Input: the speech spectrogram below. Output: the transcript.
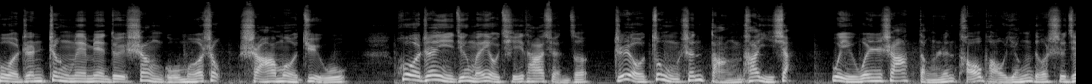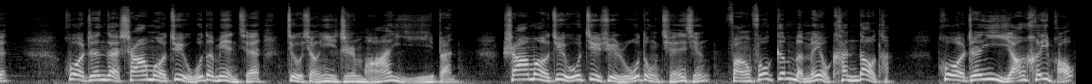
霍真正面面对上古魔兽沙漠巨无，霍真已经没有其他选择，只有纵身挡他一下，为温莎等人逃跑赢得时间。霍真在沙漠巨无的面前就像一只蚂蚁一般，沙漠巨无继续蠕动前行，仿佛根本没有看到他。霍真一扬黑袍，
